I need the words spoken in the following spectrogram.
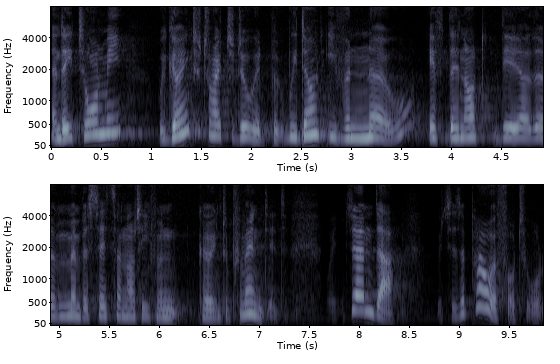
and they told me, we're going to try to do it, but we don't even know if they're not, the other member states are not even going to prevent it. Agenda, which is a powerful tool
